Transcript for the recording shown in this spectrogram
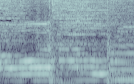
Oh, how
